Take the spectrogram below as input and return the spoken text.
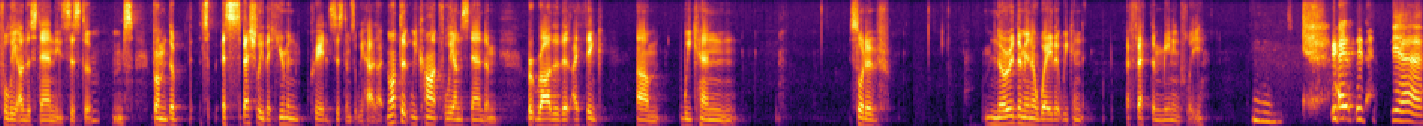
fully understand these systems from the especially the human created systems that we had. Not that we can't fully understand them but rather that i think um, we can sort of know them in a way that we can affect them meaningfully. Mm. it, it, yeah.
